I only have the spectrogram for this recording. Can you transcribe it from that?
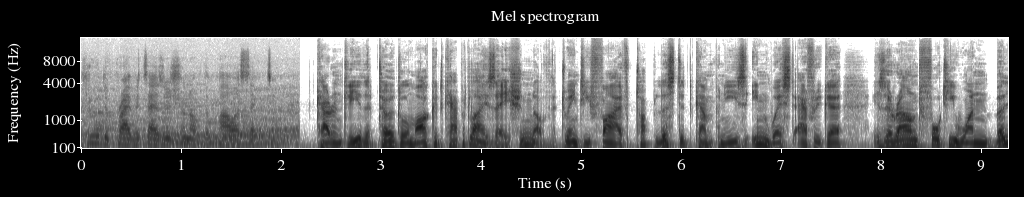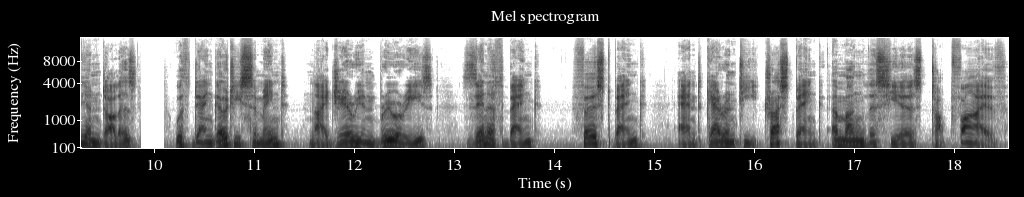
through the privatization of the power sector. Currently, the total market capitalization of the 25 top listed companies in West Africa is around $41 billion, with Dangote Cement, Nigerian Breweries, Zenith Bank, First Bank, and Guaranty Trust Bank among this year's top five.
